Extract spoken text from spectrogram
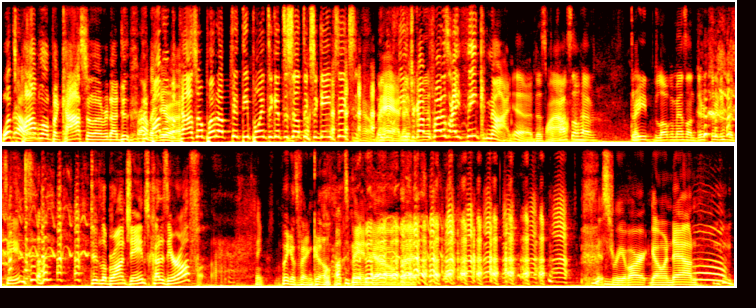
What's Probably. Pablo Picasso ever done? Did, did Pablo do a- Picasso put up 50 points against the Celtics in Game Six? Oh, man. the Eastern Conference Finals? I think not. Yeah, does Wow. Picasso have three logo mans on three different teams? Did LeBron James cut his ear off? I think I think it's Van Gogh. it's Van Gogh, but history of art going down.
